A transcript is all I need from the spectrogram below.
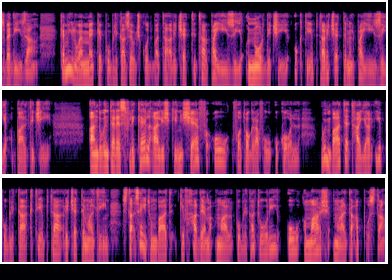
Żvediża. Kemm ilu hemmhekk ippubblika żewġ kutba ta' riċetti tal-pajjiżi Nordiċi u ktieb ta' riċetti mill-pajjiżi Baltiċi. Għandu interess fl-ikel għaliex kien xef u fotografu wkoll. U mbagħad tħajjar jippubblika ktieb ta' riċetti Maltin. Staqsejtu mbagħad kif ħadem mal-pubblikaturi u marx Malta apposta.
